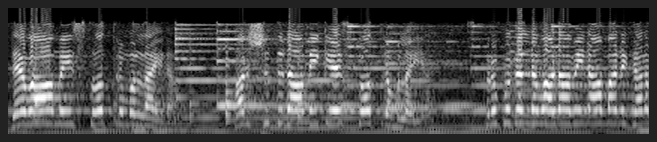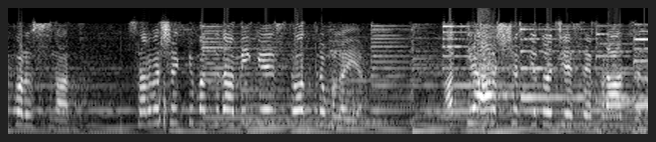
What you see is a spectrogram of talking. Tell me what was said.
దేవామి స్తోత్రములు ఆయన పరిశుద్ధుడా మీకే స్తోత్రములయ్యా. కృపగలిన వాడా మీ నామాన్ని కనపరుస్తున్నాను సర్వశక్తిమంతుడా మీకే స్తోత్రములయ్యా. అత్యాశక్తితో చేసే ప్రార్థన.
